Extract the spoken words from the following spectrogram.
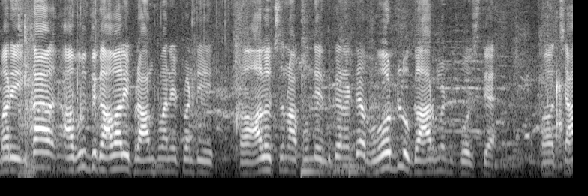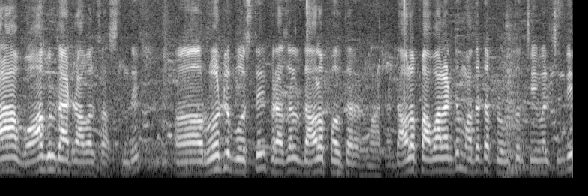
మరి ఇంకా అభివృద్ధి కావాలి ఈ ప్రాంతం అనేటువంటి ఆలోచన నాకు ఉంది. ఎందుకనంటే రోడ్లు గవర్నమెంట్ పోస్తే చాలా వాగులు దాటి రావాల్సి వస్తుంది. రోడ్లు పోస్తే ప్రజలు డెవలప్ అవుతారనమాట డెవలప్ అవ్వాలంటే మొదట ప్రభుత్వం చేయవలసింది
